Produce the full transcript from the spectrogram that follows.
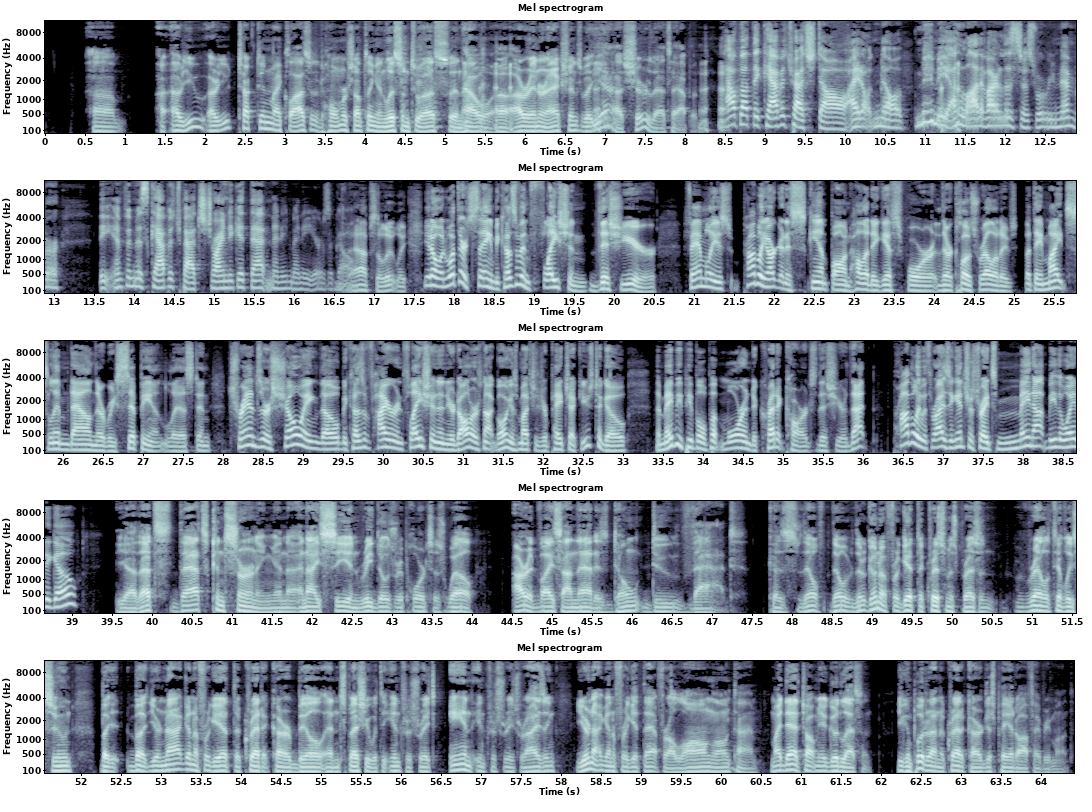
Um, are- are you are you tucked in my closet at home or something and listen to us and how uh, our interactions? But yeah, sure, that's happened. How about the Cabbage Patch doll? I don't know. Maybe a lot of our listeners will remember the infamous Cabbage Patch trying to get that many, many years ago. Absolutely. You know, and what they're saying because of inflation this year, families probably aren't going to skimp on holiday gifts for their close relatives, but they might slim down their recipient list. And trends are showing, though, because of higher inflation and your dollar's not going as much as your paycheck used to go, that maybe people will put more into credit cards this year. That probably with rising interest rates may not be the way to go. Yeah, that's that's concerning, and and I see and read those reports as well. Our advice on that is don't do that because they'll they'll they're gonna forget the Christmas present relatively soon, but but you're not gonna forget the credit card bill, and especially with the interest rates and interest rates rising, you're not gonna forget that for a long, long time. My dad taught me a good lesson. You can put it on a credit card, just pay it off every month.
